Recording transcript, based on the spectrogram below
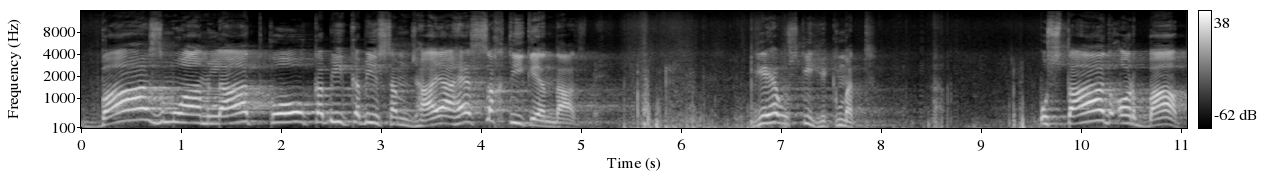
बाज मामलात को कभी कभी समझाया है सख्ती के अंदाज में। यह है उसकी हिकमत। उस्ताद और बाप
